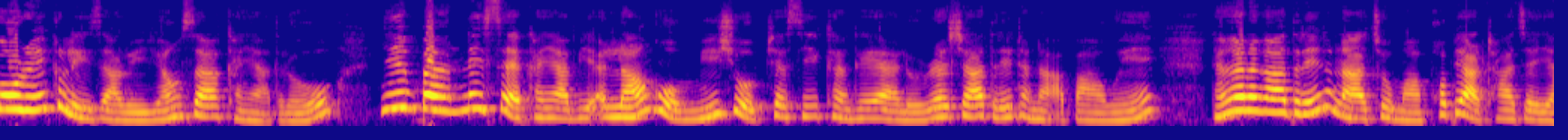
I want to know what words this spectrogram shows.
ကိုရင်းကလေးစာတွေရောင်းစားခံရသလိုညင်ပန်နှိပ်စက်ခံရပြီးအလောင်းကိုမီးရှို့ဖျက်ဆီးခံခဲ့ရလို့ရုရှားသတင်းဌာနအပါအဝင်နိုင်ငံတကာသတင်းဌာနအချို့မှာဖော်ပြထားချက်ရ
